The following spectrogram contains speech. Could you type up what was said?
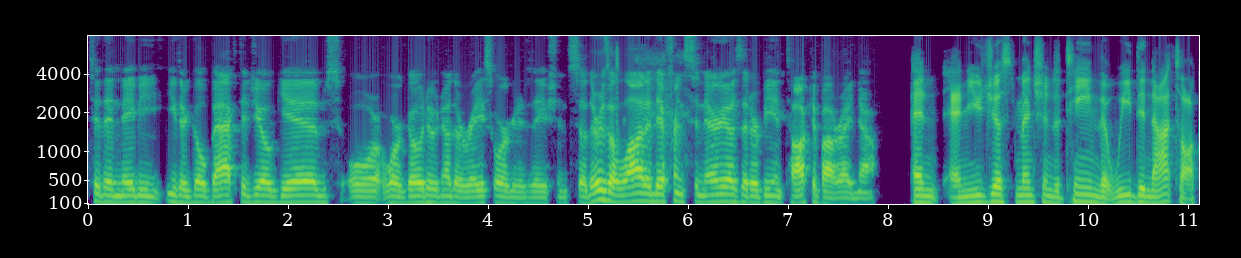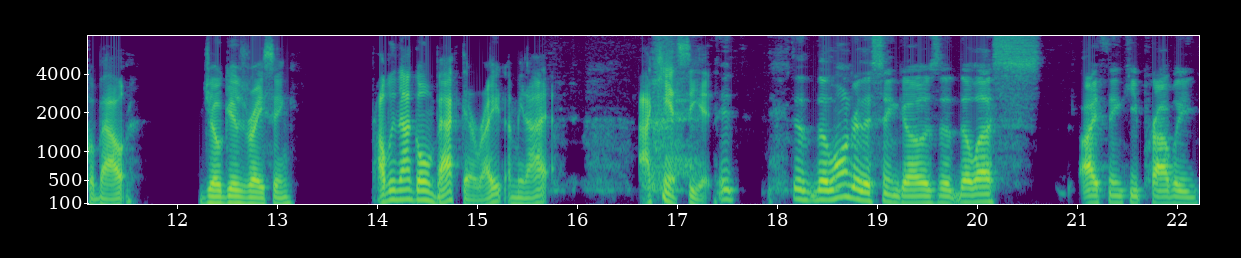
to then maybe either go back to Joe Gibbs or or go to another race organization. So there's a lot of different scenarios that are being talked about right now. And and you just mentioned a team that we did not talk about, Joe Gibbs Racing. Probably not going back there, right? I mean, I I can't see it. it the, the longer this thing goes, the, the less I think he probably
